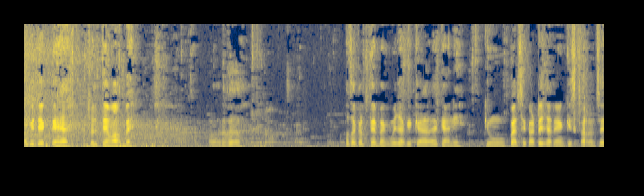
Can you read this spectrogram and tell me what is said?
अभी देखते हैं, चलते हैं वहाँ पे। और पता करते हैं बैंक में जाके क्या है, क्या नहीं, क्यों पैसे काटे जा रहे हैं, किस कारण से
